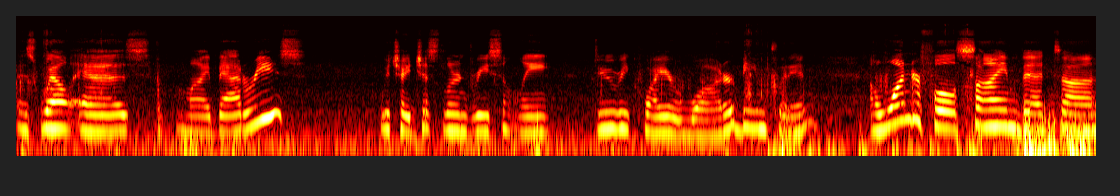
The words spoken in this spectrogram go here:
as well as my batteries, which I just learned recently do require water being put in. A wonderful sign that uh,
